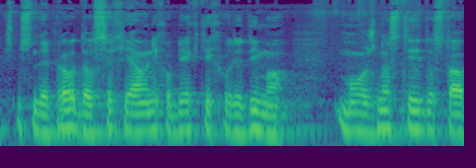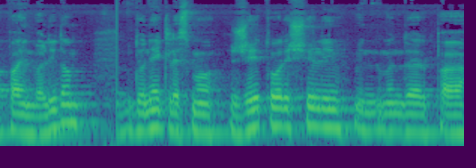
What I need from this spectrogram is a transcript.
Jaz mislim, da je prav, da v vseh javnih objektih uredimo možnosti dostopa invalidom. Do nekle smo že to rešili, vendar pa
